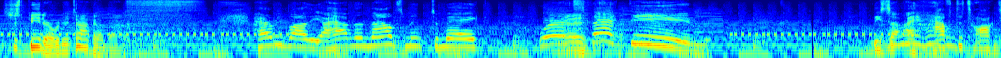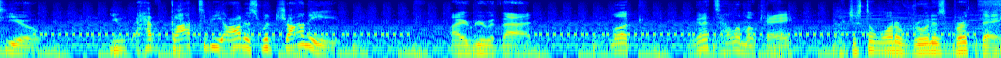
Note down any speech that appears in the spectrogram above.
It's just Peter. What are you talking about? Everybody, I have an announcement to make. We're expecting! Lisa, I have to talk to you. You have got to be honest with Johnny. I agree with that. Look, I'm gonna tell him, okay? I just don't want to ruin his birthday.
